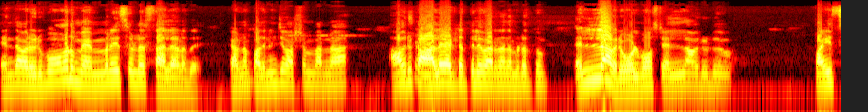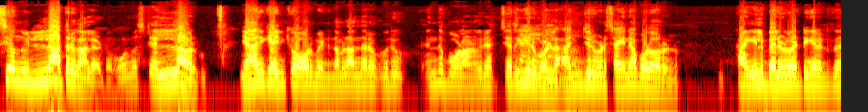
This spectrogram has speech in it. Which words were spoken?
എന്താ പറയുക ഒരുപാട് മെമ്മറീസ് ഉള്ള സ്ഥലമാണത്. കാരണം പതിനഞ്ച് വർഷം പറഞ്ഞ ആ ഒരു കാലഘട്ടത്തിൽ പറഞ്ഞ നമ്മുടെ അടുത്തും എല്ലാവരും ഓൾമോസ്റ്റ് എല്ലാവരും ഒരു പൈസയൊന്നും ഇല്ലാത്തൊരു കാലഘട്ടം. ഓൾമോസ്റ്റ് എല്ലാവർക്കും. ഞാൻ എനിക്ക് എനിക്ക് ഓർമ്മയുണ്ട്. നമ്മൾ അന്നേരം ഒരു എന്ത് ബോളാണ് ഒരു ചെറിയൊരു ബോളില്ല. അഞ്ചു രൂപയുടെ ചൈന ബോൾ ഓർമ്മയുണ്ട്. കയ്യിൽ ബലൂൺ കെട്ടി ഇങ്ങനെ എടുത്ത്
